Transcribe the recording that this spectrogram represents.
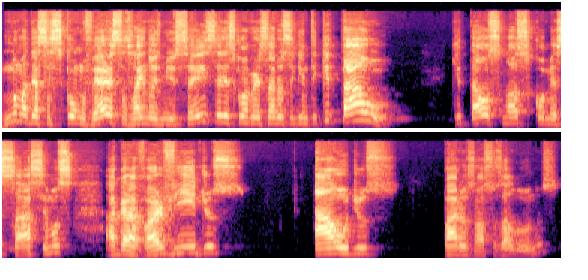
numa dessas conversas lá em 2006, eles conversaram o seguinte: que tal? Que tal se nós começássemos a gravar vídeos, áudios para os nossos alunos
